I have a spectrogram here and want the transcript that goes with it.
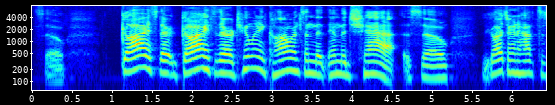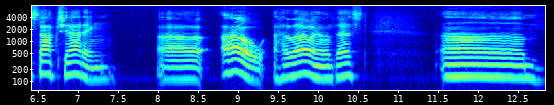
So, guys, there guys, there are too many comments in the in the chat. So, you guys are gonna have to stop chatting. Uh oh, hello, Amethyst. Um,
